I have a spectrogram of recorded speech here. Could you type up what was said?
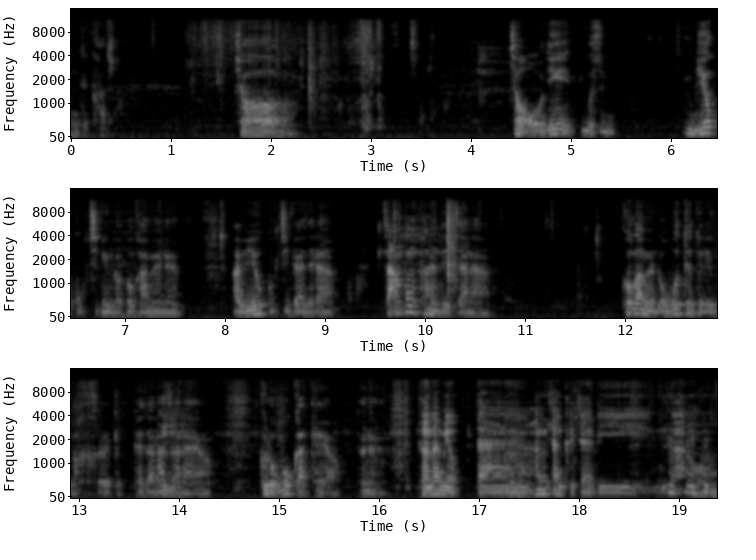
진득하다. 저, 저 어디, 무슨, 미역국집인가, 그거 가면은. 아, 미역국집이 아니라, 짬뽕 파는 데 있잖아. 그거 가면 로봇들이 막 이렇게 배달하잖아요. 그 로봇 같아요, 저는. 변함이 없다. 음. 항상 그 자리. 뭔가 어,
